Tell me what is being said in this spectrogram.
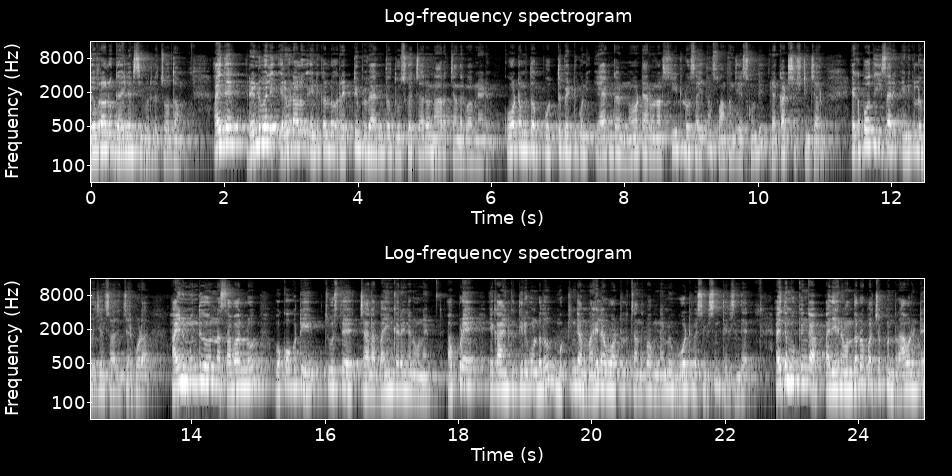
వివరాలు గైడ్లైన్స్ ఈ వీడియోలో చూద్దాం. అయితే రెండు వేల ఇరవై నాలుగు ఎన్నికల్లో రెట్టింపు వేగంతో దూసుకొచ్చారు నారా చంద్రబాబు నాయుడు. కూటమితో పొత్తు పెట్టుకుని ఏకంగా నూట ఇరవై నాలుగు సీట్లు సైతం సొంతం చేసుకుంది రికార్డు సృష్టించారు. ఇకపోతే ఈసారి ఎన్నికల్లో విజయం సాధించారు కూడా. ఆయన ముందుగా ఉన్న సవాళ్ళు ఒక్కొక్కటి చూస్తే చాలా భయంకరంగానే ఉన్నాయి. అప్పుడే ఇక ఆయనకు తిరిగి ఉండదు. ముఖ్యంగా మహిళా ఓటర్లు చంద్రబాబు నమ్మి ఓటు వేసిన విషయం తెలిసిందే. అయితే ముఖ్యంగా పదిహేను వందల రూపాయలు చొప్పున రావాలంటే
